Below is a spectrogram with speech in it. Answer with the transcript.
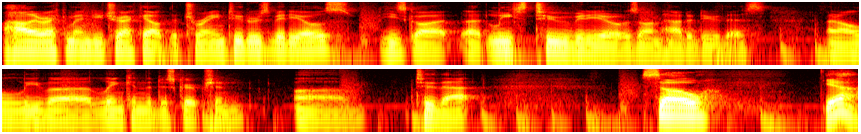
I highly recommend you check out the Terrain Tutors videos. He's got at least two videos on how to do this, and I'll leave a link in the description um, to that. So, yeah,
